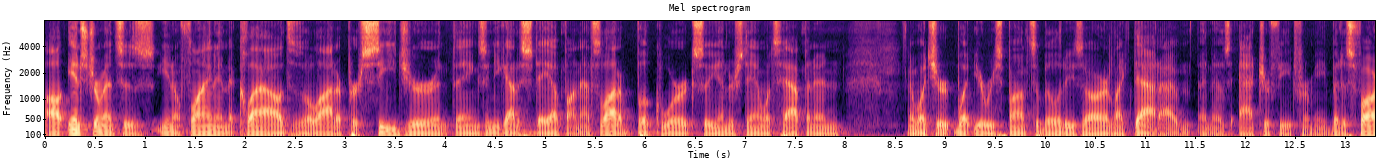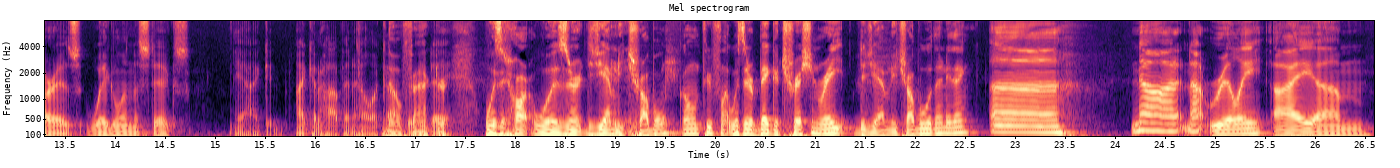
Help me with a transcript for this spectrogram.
all instruments is you know flying into clouds is a lot of procedure and things, and you got to stay up on that. It's a lot of book work, so you understand what's happening and what your what your responsibilities are. Like that, I and it was atrophied for me. But as far as wiggling the sticks, yeah, I could I could hop in a helicopter. No factor. Was it hard? Was there? Did you have any trouble going through flight? Was there a big attrition rate? Did you have any trouble with anything? Uh, no, not really. I um,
